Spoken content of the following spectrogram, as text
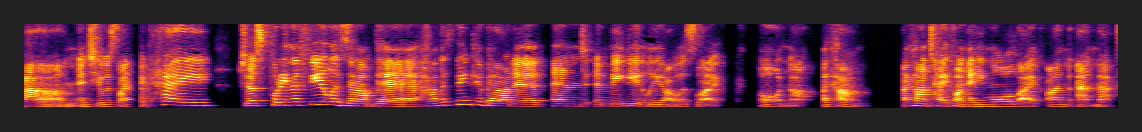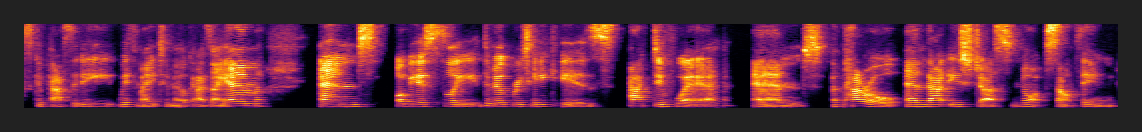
um, and she was like, "Hey, just putting the feelers out there. Have a think about it." And immediately, I was like, oh no, I can't I can't take on any more. Like I'm at max capacity with Made to Milk as I am. And obviously the Milk Boutique is activewear and apparel. And that is just not something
